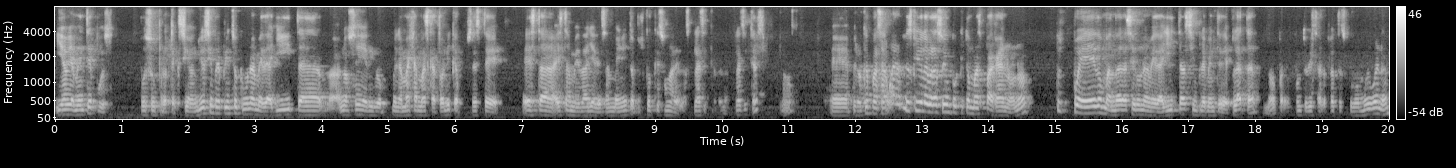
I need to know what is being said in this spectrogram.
y obviamente, pues, pues su protección. Yo siempre pienso que una medallita, no sé, digo, en la magia más católica, pues este, esta, esta medalla de San Benito, pues creo que es una de las clásicas, de las clásicas, ¿no? Eh, pero ¿qué pasa? Bueno, pues es que yo la verdad soy un poquito más pagano, ¿no? Pues puedo mandar a hacer una medallita simplemente de plata, ¿no? Para el punto de vista de la plata es como muy buena.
